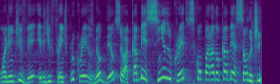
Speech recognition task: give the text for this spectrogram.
onde a gente vê ele de frente pro Kratos. Meu Deus do céu, a cabecinha do Kratos comparado ao cabeção do tio.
